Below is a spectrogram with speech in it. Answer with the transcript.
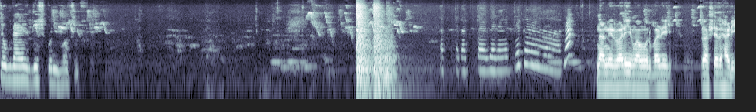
চোখ প্রায় বিশ কুড়ি বছর। নানির বাড়ি, মামুর বাড়ি, রসের হাড়ি।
